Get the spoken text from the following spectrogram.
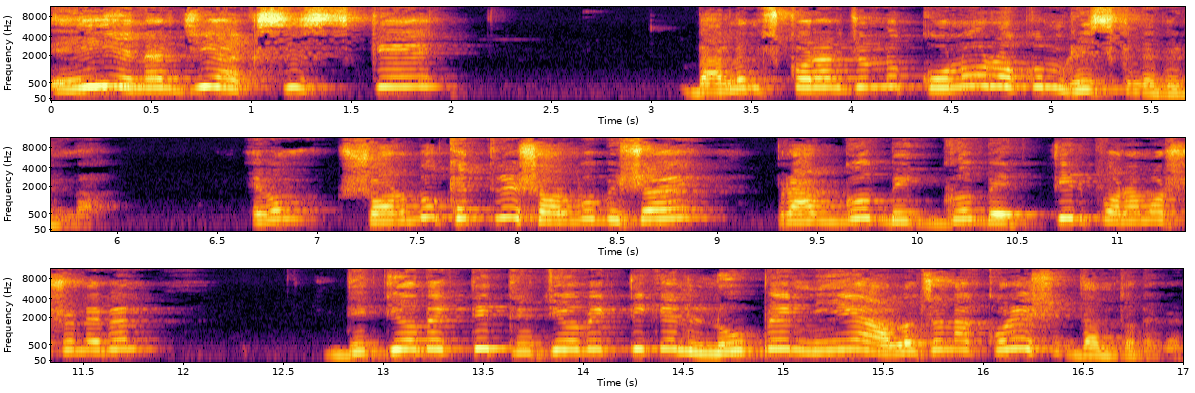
এই এনার্জি অ্যাক্সিসকে ব্যালেন্স করার জন্য কোনো রকম রিস্ক নেবেন না। এবং সর্বক্ষেত্রে সর্ববিষয়ে প্রাজ্ঞ, বিজ্ঞ ব্যক্তির পরামর্শ নেবেন দ্বিতীয় ব্যক্তি তৃতীয় ব্যক্তিকে লুপে নিয়ে আলোচনা করে সিদ্ধান্ত নেবেন।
